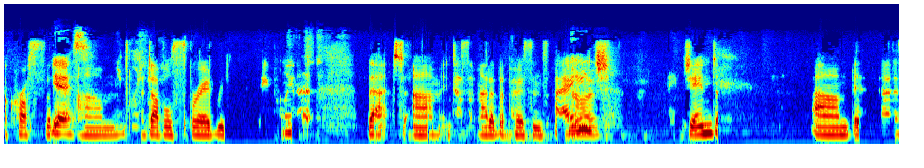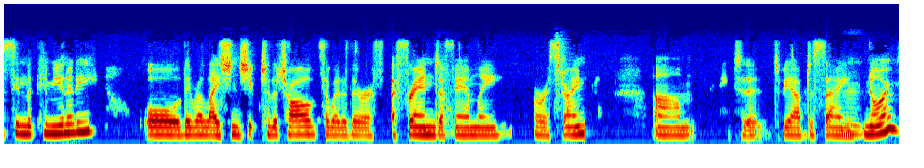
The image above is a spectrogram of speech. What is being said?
across the, yes. um, the double spread with people in it, that um, it doesn't matter the person's age, no. gender, um, their status in the community, or their relationship to the child. So whether they're a, a friend, a family, or a stranger, um, to, to be able to say mm. no.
